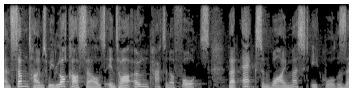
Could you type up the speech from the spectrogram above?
And sometimes we lock ourselves into our own pattern of thoughts that X and Y must equal Z.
